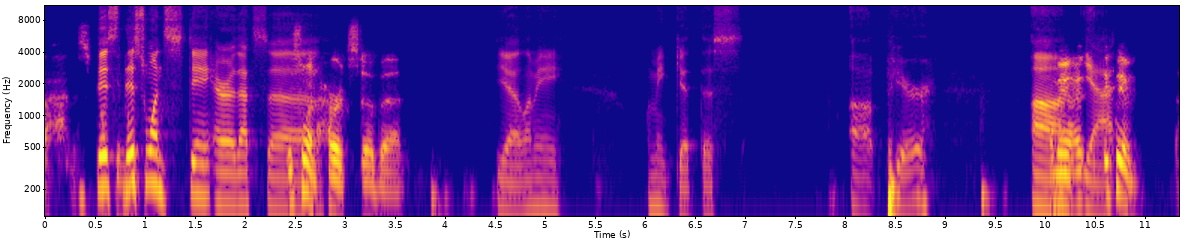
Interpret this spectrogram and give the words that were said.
ah, this this fucking- this one sting or that's uh this one hurts so bad. yeah, let me let me get this up here. Um I mean, I yeah, think we have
